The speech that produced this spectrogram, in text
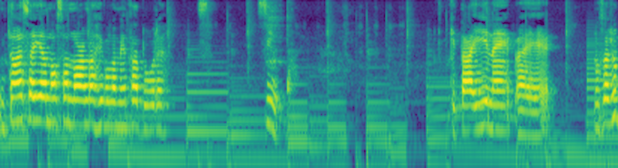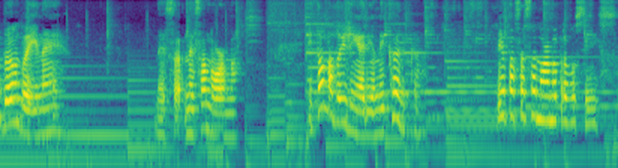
Então essa aí é a nossa norma regulamentadora 5. Que tá aí, né, é, nos ajudando aí, né, nessa, nessa norma. Então, na Engenharia Mecânica, veio passar essa norma para vocês.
